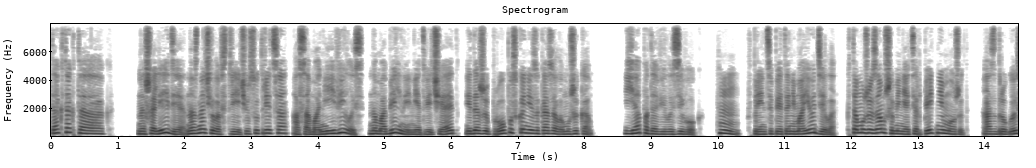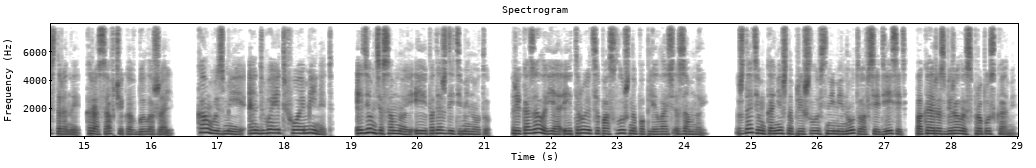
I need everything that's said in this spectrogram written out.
«Так-так-так». Наша Лидия назначила встречу с утреца, а сама не явилась, на мобильный не отвечает и даже пропуска не заказала мужикам. Я подавила зевок. Хм, в принципе, это не мое дело. К тому же замша меня терпеть не может. А с другой стороны, красавчиков было жаль. «Come with me and wait for a minute». «Идемте со мной и подождите минуту», — приказала я, и троица послушно поплелась за мной. Ждать им, конечно, пришлось не минуту, а все десять, пока я разбиралась с пропусками.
